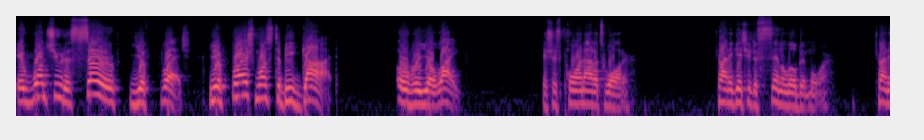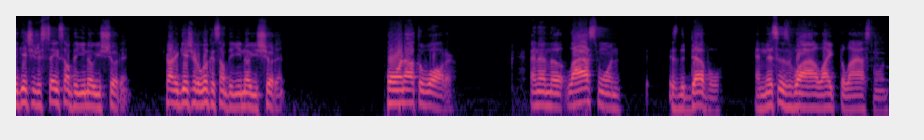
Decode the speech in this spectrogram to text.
It wants you to serve your flesh. Your flesh wants to be God over your life. It's just pouring out its water, trying to get you to sin a little bit more, trying to get you to say something you know you shouldn't, trying to get you to look at something you know you shouldn't. Pouring out the water. And then the last one is the devil. And this is why I like the last one.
